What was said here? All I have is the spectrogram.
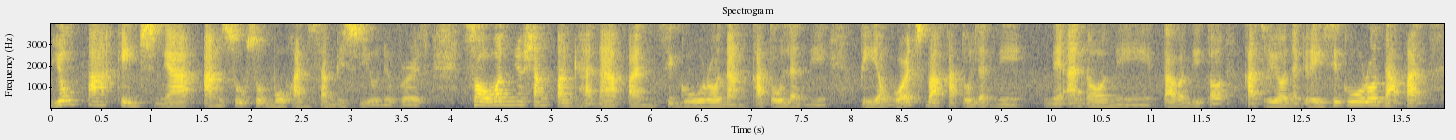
yung package niya ang susubukan sa Miss Universe. So, wag nyo siyang paghanapan siguro ng katulad ni Pia Wurtzbach, katulad ni ni ano ni tawag dito Catriona Gray siguro dapat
